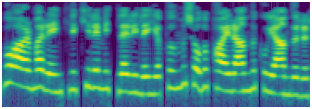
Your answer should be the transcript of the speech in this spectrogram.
Bu arma renkli kiremitler ile yapılmış olup hayranlık uyandırır.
